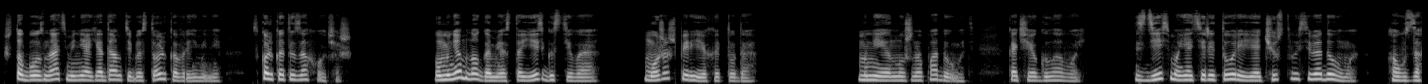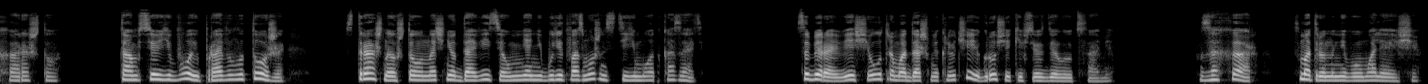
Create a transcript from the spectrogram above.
Чтобы узнать меня, я дам тебе столько времени, сколько ты захочешь. У меня много места, есть гостевая. Можешь переехать туда. Мне нужно подумать, качаю головой. Здесь моя территория, я чувствую себя дома. А у Захара что? Там все его и правила тоже. Страшно, что он начнет давить, а у меня не будет возможности ему отказать. Собирай вещи, утром отдашь мне ключи, и грузчики все сделают сами. Захар, смотрю на него умоляюще.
